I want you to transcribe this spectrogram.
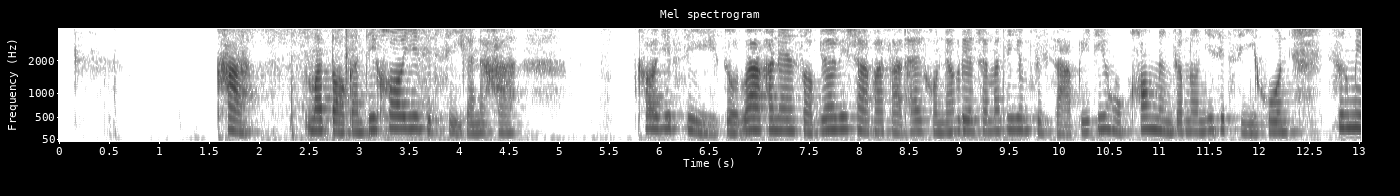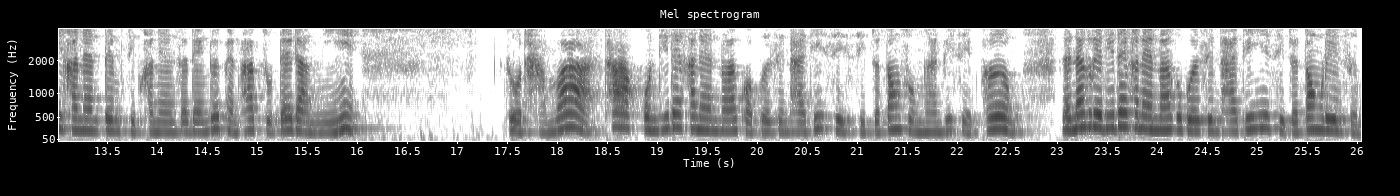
30 ค่ะ มาต่อกันที่ข้อ 24 กันนะคะ ข้อ 24 โจทย์ว่าคะแนนสอบย่อยวิชาภาษาไทยของนักเรียนชั้นมัธยมศึกษาปีที่ 6 ห้องหนึ่งจำนวน 24 คน ซึ่งมีคะแนนเต็ม 10 คะแนนแสดงด้วยแผนภาพจุดได้ดังนี้ จทย์ถามว่าถ้าคนที่ได้คะแนนน้อยกว่าเปอร์เซ็นต์ไทยที่ 40 จะต้องส่งงานพิเศษเพิ่ม และนักเรียนที่ได้คะแนนน้อยกว่าเปอร์เซ็นต์ไทยที่ 20 จะต้องเรียนเสริม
